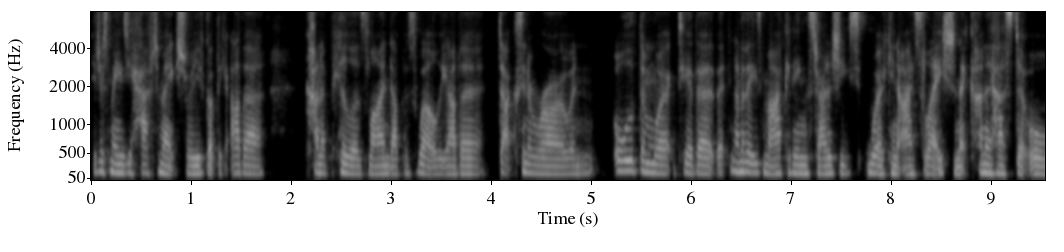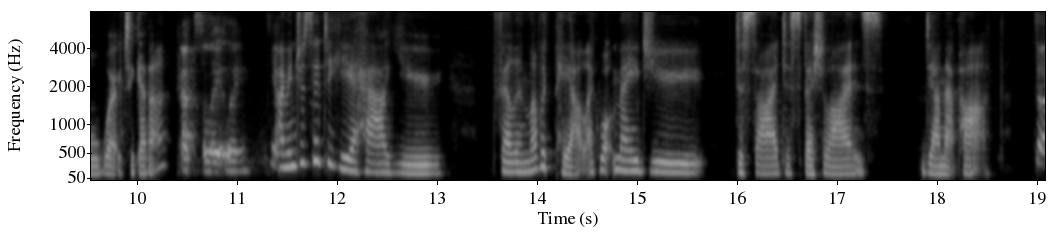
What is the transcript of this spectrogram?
It just means you have to make sure you've got the other kind of pillars lined up as well, the other ducks in a row, and all of them work together. That none of these marketing strategies work in isolation. It kind of has to all work together. Absolutely. Yeah. I'm interested to hear how you fell in love with PR. Like, what made you decide to specialize down that path? So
